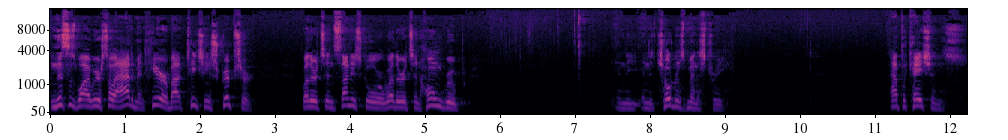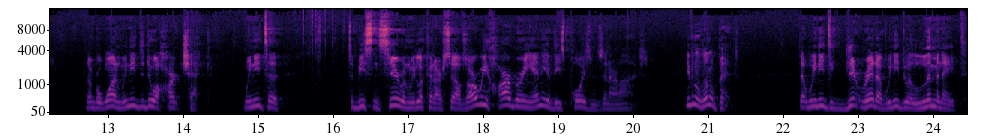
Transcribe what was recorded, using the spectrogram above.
And this is why we're so adamant here about teaching Scripture, whether it's in Sunday school or whether it's in home group, in the, in the children's ministry. Applications. Number one, we need to do a heart check. We need to, to be sincere when we look at ourselves. Are we harboring any of these poisons in our lives? Even a little bit that we need to get rid of, we need to eliminate.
